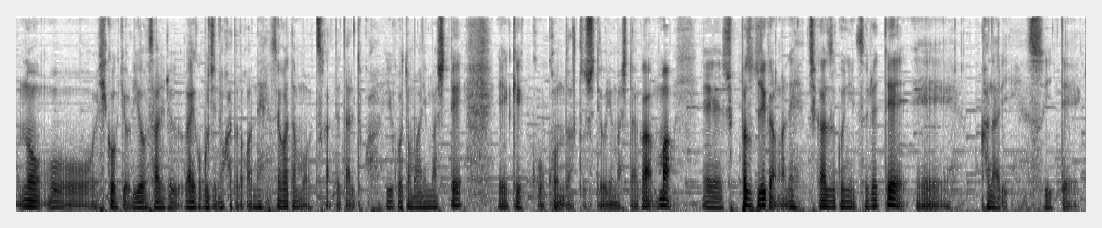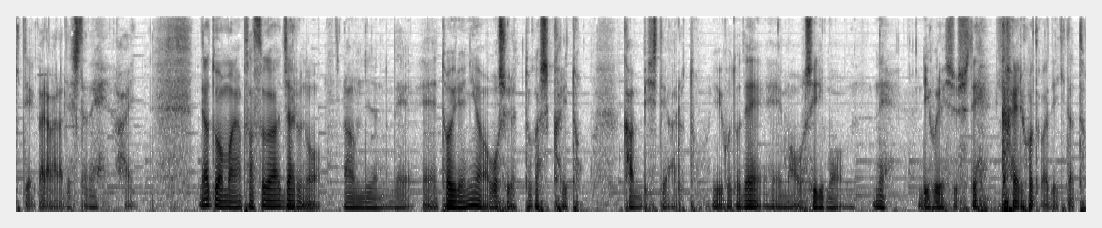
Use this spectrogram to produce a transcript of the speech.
の飛行機を利用される外国人の方とかね、そういう方も使ってたりとかいうこともありまして、えー、結構混雑しておりましたが、まあ、え出発時間がね、近づくにつれて、えかなり空いてきてガラガラでしたね。はい。であとはまあさすが JAL のラウンジなので、え、トイレにはウォシュレットがしっかりと完備してあるということで、え、まあお尻もね、リフレッシュして 帰ることができたと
